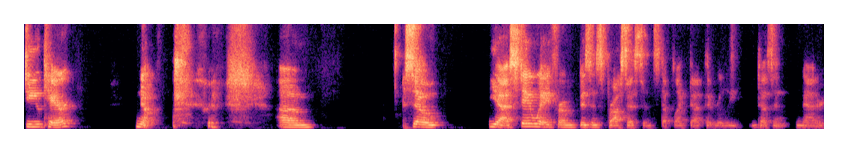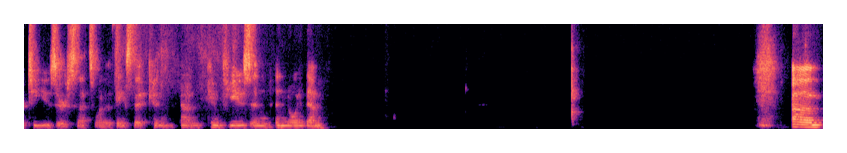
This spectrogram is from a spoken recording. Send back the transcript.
Do you care? No. um, so yeah, stay away from business process and stuff like that. That really doesn't matter to users. That's one of the things that can um, confuse and annoy them. Um,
